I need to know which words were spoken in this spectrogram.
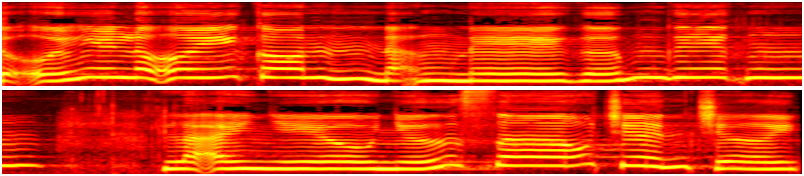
tội lỗi con nặng nề gớm ghiếc, lại nhiều như sao trên trời,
